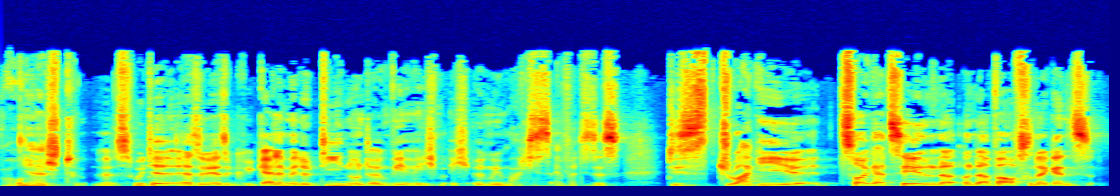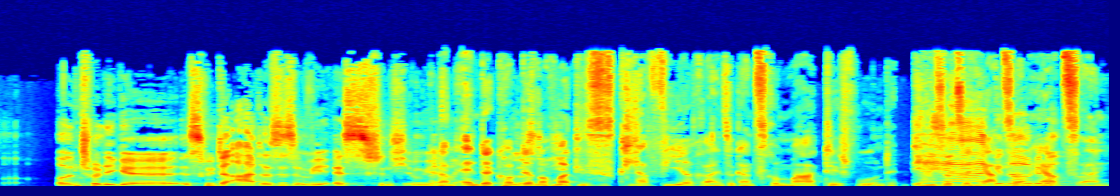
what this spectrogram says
warum ja, nicht? Äh, sweete, also, also geile Melodien und irgendwie, ich, ich irgendwie mag ich das einfach, dieses, dieses druggy Zeug erzählen und, und aber auf so einer ganz unschuldige, sweete Art ist es irgendwie, es ist, finde ich irgendwie. Und am Ende kommt lustig. ja nochmal dieses Klavier rein, so ganz dramatisch, wo und ja, ja, so Herz genau, an genau. Herz an.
